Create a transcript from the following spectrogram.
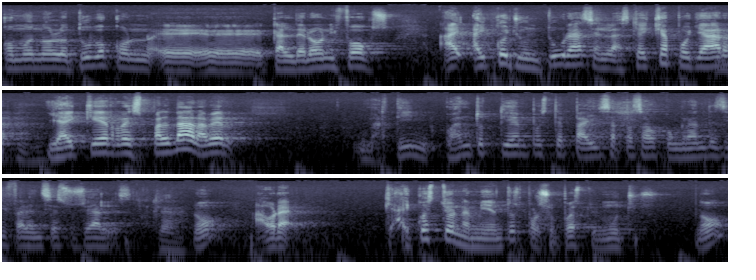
como nos lo tuvo con eh, Calderón y Fox. Hay, hay coyunturas en las que hay que apoyar y hay que respaldar. A ver, Martín, ¿cuánto tiempo este país ha pasado con grandes diferencias sociales? Claro. ¿no? Ahora, que hay cuestionamientos, por supuesto, y muchos, ¿no?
